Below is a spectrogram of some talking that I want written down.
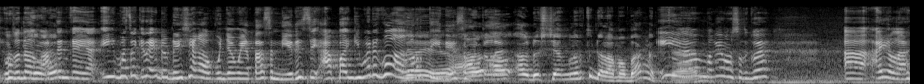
maksudnya dalam Iya kan? artian kayak ih masa kita Indonesia nggak punya meta sendiri sih apa gimana gue nggak Iya, ngerti iya. deh Al- sebetulnya Al- Aldous Jungler tuh udah lama banget iya kan. makanya maksud gue eh, ayolah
